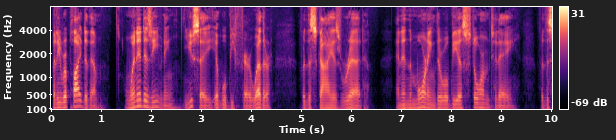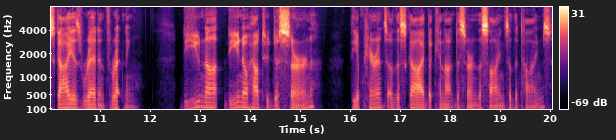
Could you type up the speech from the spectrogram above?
but he replied to them, When it is evening, you say it will be fair weather, for the sky is red, and in the morning there will be a storm today for the sky is red and threatening. Do you not do you know how to discern the appearance of the sky but cannot discern the signs of the times?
